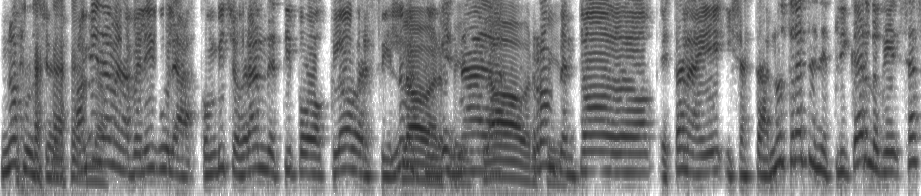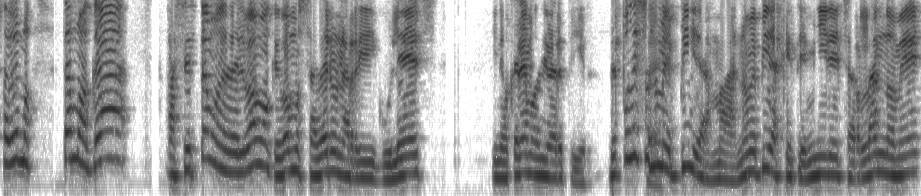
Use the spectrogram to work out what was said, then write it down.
No funciona. A mí dame una película con bichos grandes tipo Cloverfield, no me expliques nada, rompen todo, están ahí y ya está. No trates de explicar lo que ya sabemos. Estamos acá aceptamos desde el vamos que vamos a ver una ridiculez y nos queremos divertir. Después de eso no me pidas más, no me pidas que te mire charlándome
